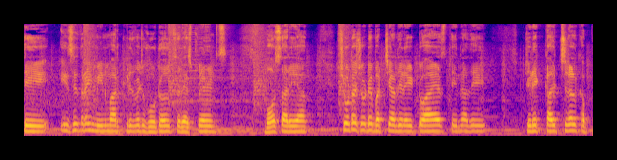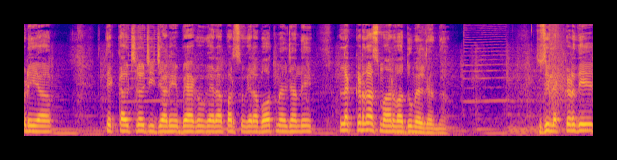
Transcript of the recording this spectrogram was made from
ਤੇ ਇਸੇ ਤਰ੍ਹਾਂ ਹੀ ਮੇਨ ਮਾਰਕੀਟ ਦੇ ਵਿੱਚ ਹੋਟਲਸ ਰੈਸਟੋਰੈਂਟਸ ਬਹੁਤ ਸਾਰੇ ਆ। ਛੋਟੇ ਛੋਟੇ ਬੱਚਿਆਂ ਦੇ ਲਈ ਟੁਆਇਸ ਤੇ ਇਹਨਾਂ ਦੇ ਜਿਹੜੇ ਕਲਚਰਲ ਕੱਪੜੇ ਆ ਤੇ ਕਲਚਰਲ ਚੀਜ਼ਾਂ ਨੇ ਬੈਗ ਵਗੈਰਾ ਪਰਸ ਵਗੈਰਾ ਬਹੁਤ ਮਿਲ ਜਾਂਦੇ। ਲੱਕੜ ਦਾ ਸਮਾਨ ਵਾਧੂ ਮਿਲ ਜਾਂਦਾ। ਤੁਸੀਂ ਲੱਕੜ ਦੇ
